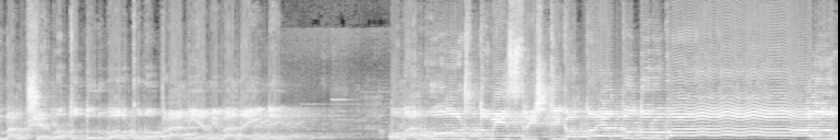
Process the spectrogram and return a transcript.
মানুষের মতো দুর্বল কোনো প্রাণী আমি বানাই নাই। ও মানুষ, তুমি সৃষ্টিগত এত দুর্বল।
